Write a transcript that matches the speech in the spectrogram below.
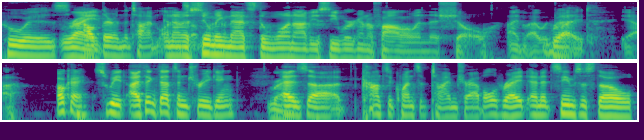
who is Right. out there in the timeline. and I'm somewhere. assuming that's the one. Obviously, we're gonna follow in this show. I, I would bet. Right. Yeah. Okay, sweet. I think that's intriguing Right. as a consequence of time travel, right? And it seems as though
